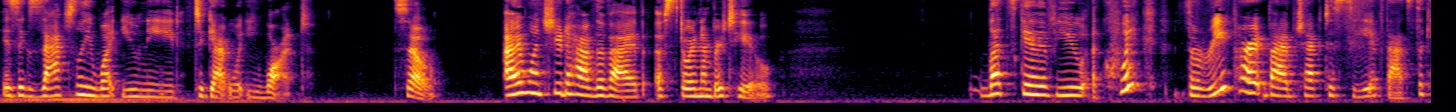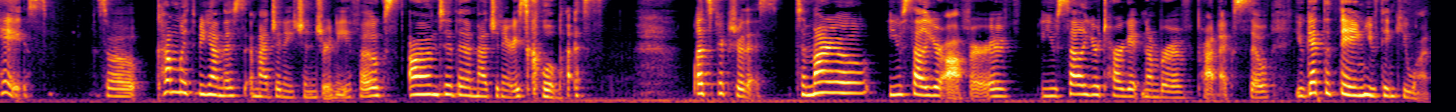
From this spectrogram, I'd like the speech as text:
is exactly what you need to get what you want. So, I want you to have the vibe of store number two. Let's give you a quick three part vibe check to see if that's the case. So, come with me on this imagination journey, folks, onto the imaginary school bus. Let's picture this. Tomorrow, you sell your offer you sell your target number of products. So you get the thing you think you want.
